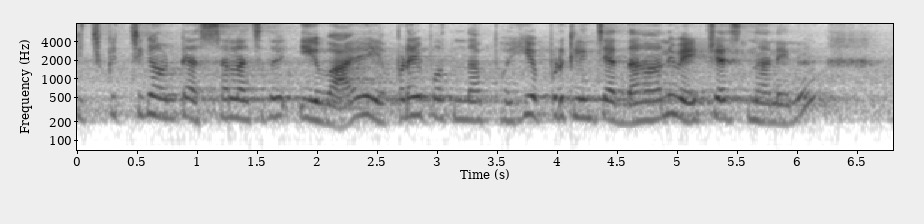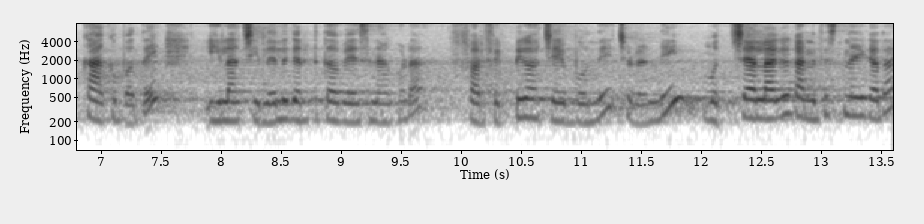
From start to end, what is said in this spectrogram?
పిచ్చి పిచ్చిగా ఉంటే అస్సలు నచ్చదు. ఈ వాయు ఎప్పుడైపోతుందా పొయ్యి ఎప్పుడు క్లీన్ చేద్దామా అని వెయిట్ చేస్తున్నా నేను. కాకపోతే ఇలా చిల్లులు గరిటతో వేసినా కూడా పర్ఫెక్ట్గా చేయబోంది. చూడండి ముచ్చేలాగా కనిపిస్తున్నాయి కదా.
